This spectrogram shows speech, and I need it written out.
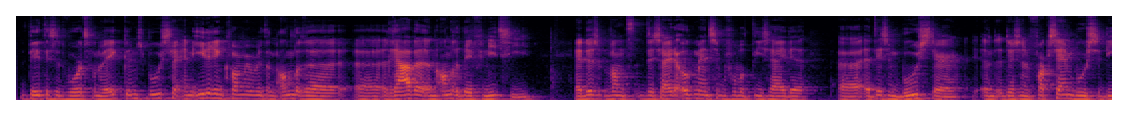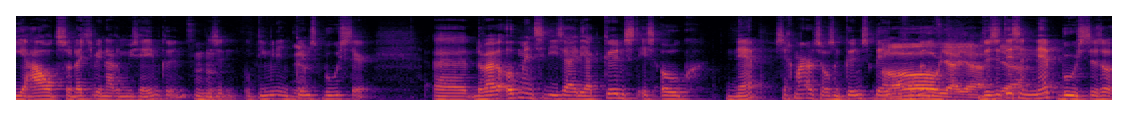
Dit is het woord van de week, kunstbooster. En iedereen kwam weer met een andere... eh raden, een andere definitie. Dus, want er zeiden ook mensen bijvoorbeeld die zeiden... eh, het is een booster, een, dus een vaccinbooster die je haalt... zodat je weer naar een museum kunt. Mhm. Dus een- op die manier een kunstbooster. Eh, er waren ook mensen die zeiden... Ja, kunst is ook nep, zeg maar. Zoals een kunstbeen bijvoorbeeld. Oh, ja, ja. Dus het ja. is een nep-boost. Dus eh,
